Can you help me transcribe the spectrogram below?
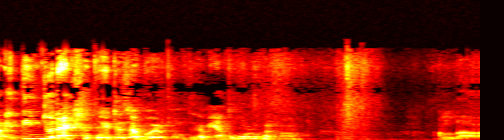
মানে তিনজন একসাথে এটা যাব এর মধ্যে। আমি এত বড় কেন? আল্লাহ।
